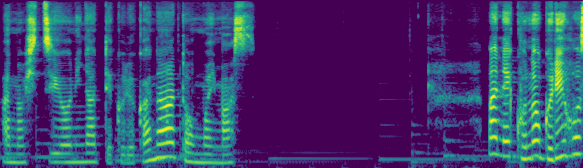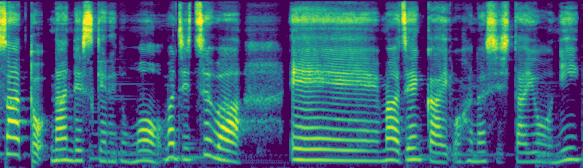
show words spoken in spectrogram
あの必要になってくるかなと思います。まあね、このグリホサートなんですけれども、まあ、実は、えーまあ、前回お話ししたように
